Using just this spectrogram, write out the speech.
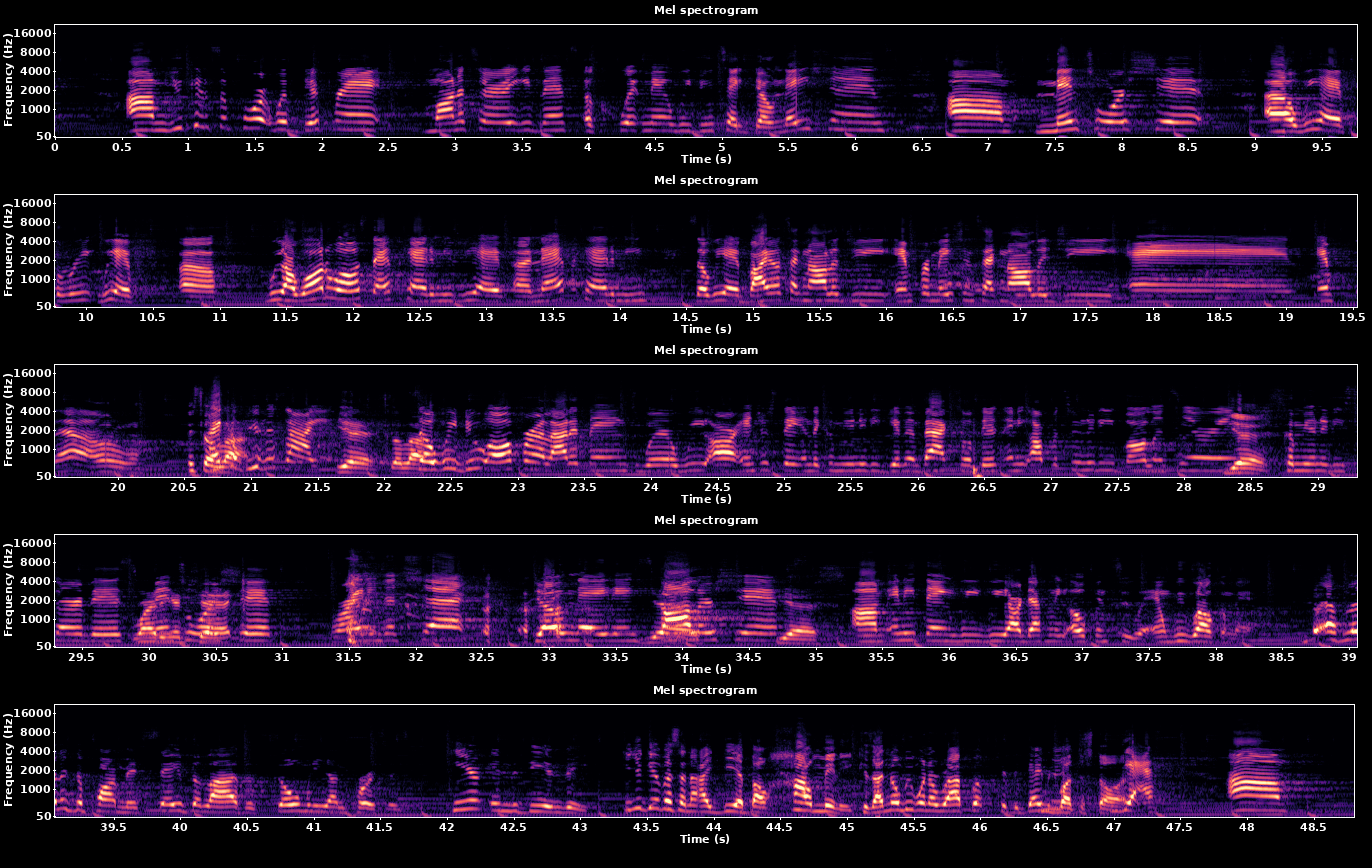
Um, you can support with different monetary events, equipment. We do take donations, um, mentorship. Uh, we have three. We have uh, we are wall to wall staff academies. We have uh, NAF academies. So we have biotechnology, information technology, and inf- oh, It's a and lot. computer science. Yeah, it's a lot. So we do offer a lot of things where we are interested in the community giving back. So if there's any opportunity, volunteering, Yes. community service, Writing mentorship, writing a check, donating, Yes. scholarships, Yes. um, anything, we, we are definitely open to it and we welcome it. Your athletic department saved the lives of so many young persons here in the DMV. Can you give us an idea about how many? Because I know we want to wrap up because the game is about to start. Yes. Um,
